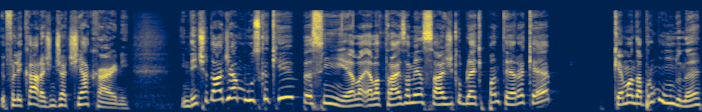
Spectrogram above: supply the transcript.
eu falei, cara, a gente já tinha a carne. Identidade é a música que, assim, ela, ela traz a mensagem que o Black Pantera quer quer mandar pro mundo, né?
